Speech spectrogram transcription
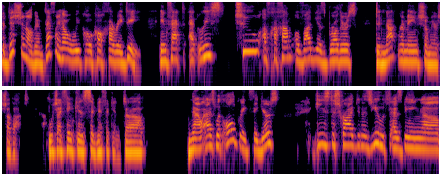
traditional they're definitely not what we call, call haredi. In fact at least two of chacham ovadia's brothers did not remain shomer shabbat which i think is significant. Uh, now as with all great figures he's described in his youth as being uh,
